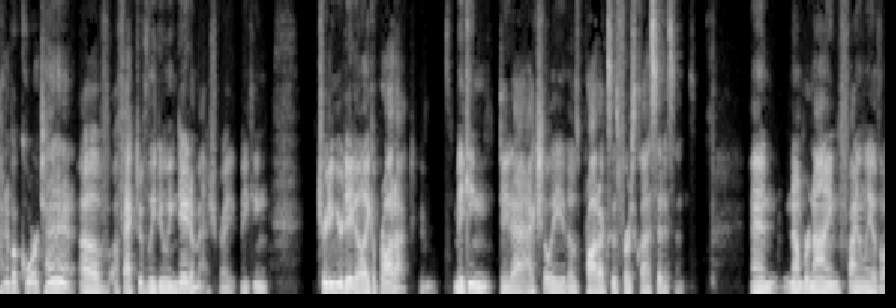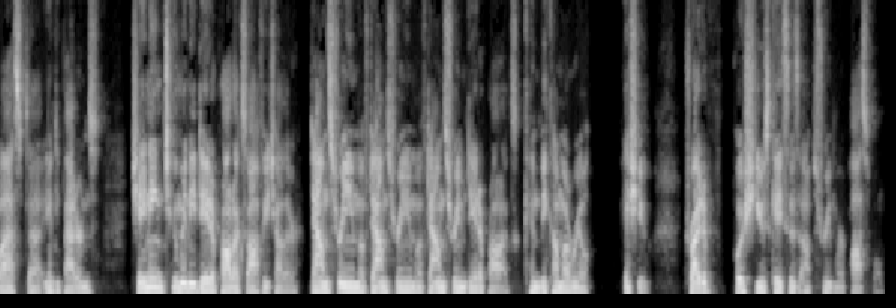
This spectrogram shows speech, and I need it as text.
kind of a core tenet of effectively doing data mesh, right? Making treating your data like a product, making data actually those products as first class citizens. And number nine, finally, of the last uh, anti patterns, chaining too many data products off each other, downstream of downstream of downstream data products, can become a real issue. Try to push use cases upstream where possible.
